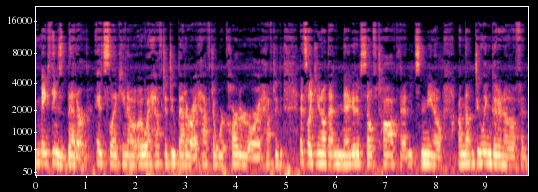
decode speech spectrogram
make things better. It's like, you know, oh, I have to do better. I have to work harder or I have to, do, it's like, you know, that negative self-talk that it's, you know, I'm not doing good enough and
